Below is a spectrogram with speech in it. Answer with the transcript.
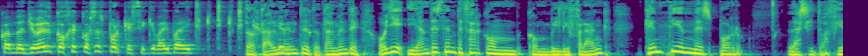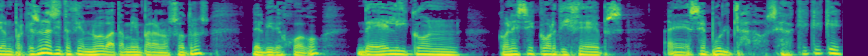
Cuando Joel coge cosas porque sí que va a ir por ahí. Totalmente, totalmente. Oye, y antes de empezar con, con Billy Frank, ¿qué entiendes por la situación? Porque es una situación nueva también para nosotros del videojuego, de Ellie con, con ese cordyceps eh, sepultado. O sea, ¿qué, qué, qué?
